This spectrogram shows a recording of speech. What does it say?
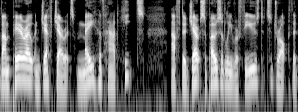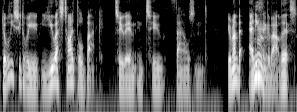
Vampiro and Jeff Jarrett may have had heat after Jarrett supposedly refused to drop the WCW US title back to him in 2000. You remember anything hmm. about this?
